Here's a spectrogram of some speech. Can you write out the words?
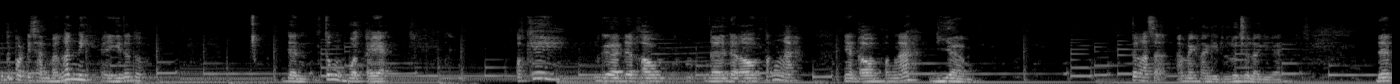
itu partisan banget nih kayak gitu tuh. Dan itu membuat kayak oke okay, nggak ada kaum nggak ada kaum tengah. Yang kaum tengah diam. Itu nggak aneh lagi lucu lagi kan. Dan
